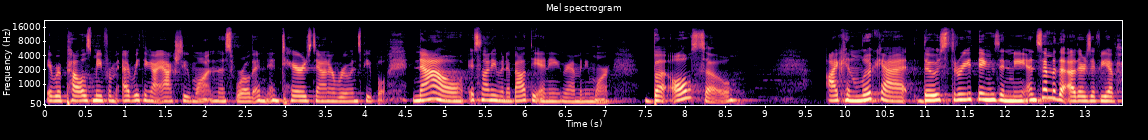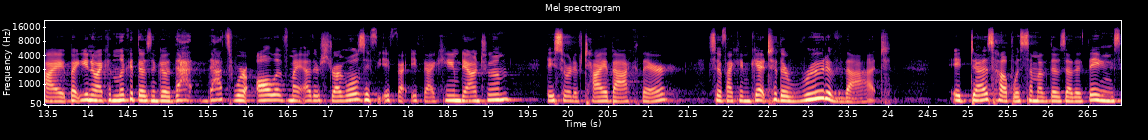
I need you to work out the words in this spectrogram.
It repels me from everything I actually want in this world and, and tears down and ruins people. Now, it's not even about the Enneagram anymore. But also, I can look at those three things in me and some of the others if you have high, but you know, I can look at those and go, that, that's where all of my other struggles, if, if, if I came down to them, they sort of tie back there. So if I can get to the root of that, it does help with some of those other things.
